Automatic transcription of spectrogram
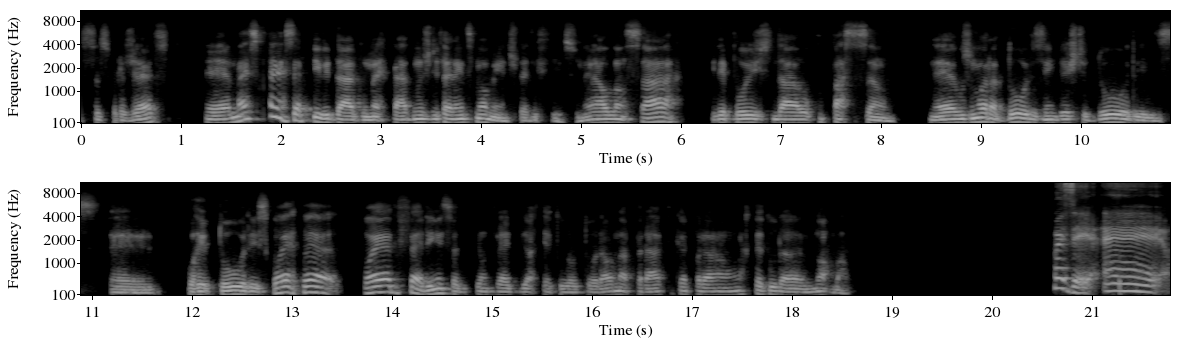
seus projetos, é, mas qual é a receptividade do mercado nos diferentes momentos do edifício? Né? Ao lançar e depois da ocupação, né? os moradores, investidores, é, corretores, qual é, qual, é, qual é a diferença de ter um prédio de arquitetura autoral na prática para uma arquitetura normal? Pois é, é,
